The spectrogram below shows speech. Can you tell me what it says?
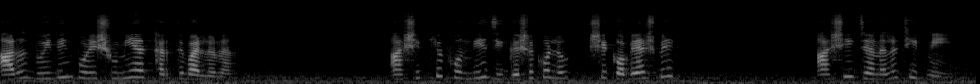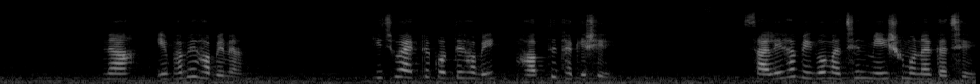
আরও দুই দিন পরে সুমি আর থাকতে পারল না। আশিককে ফোন দিয়ে জিজ্ঞাসা করল, সে কবে আসবে? আশিক জানালো, ঠিক নেই। না, এভাবে হবে না। কিছু একটা করতে হবে, ভাবতে থাকে সে। সালেহা বেগম আছেন মেয়ে সুমনার কাছে।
